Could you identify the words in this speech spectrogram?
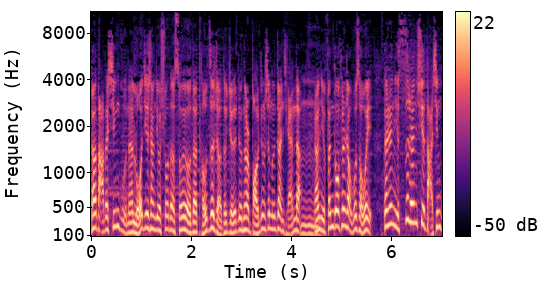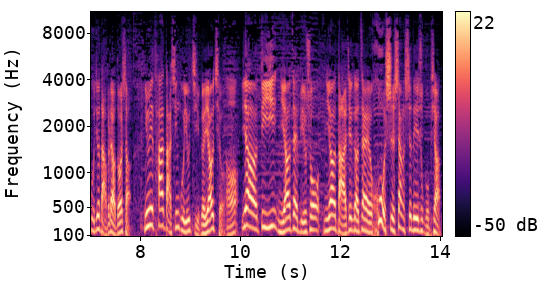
然后打的新股呢，逻辑上就说的所有的投资者都觉得就那儿保证是能赚钱的，嗯然后你分多分少无所谓。但是你私人去打新股就打不了多少，因为他打新股有几个要求。哦，要第一，你要在比如说你要打这个在沪市上市的一只股票，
